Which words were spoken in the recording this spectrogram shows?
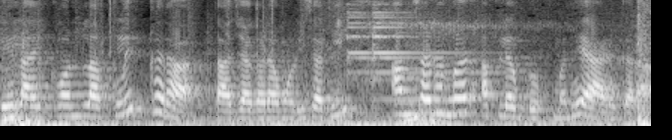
बेल आयकॉनला क्लिक करा. ताज्या घडामोडीसाठी आमचा नंबर आपल्या ग्रुपमध्ये ऍड करा.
